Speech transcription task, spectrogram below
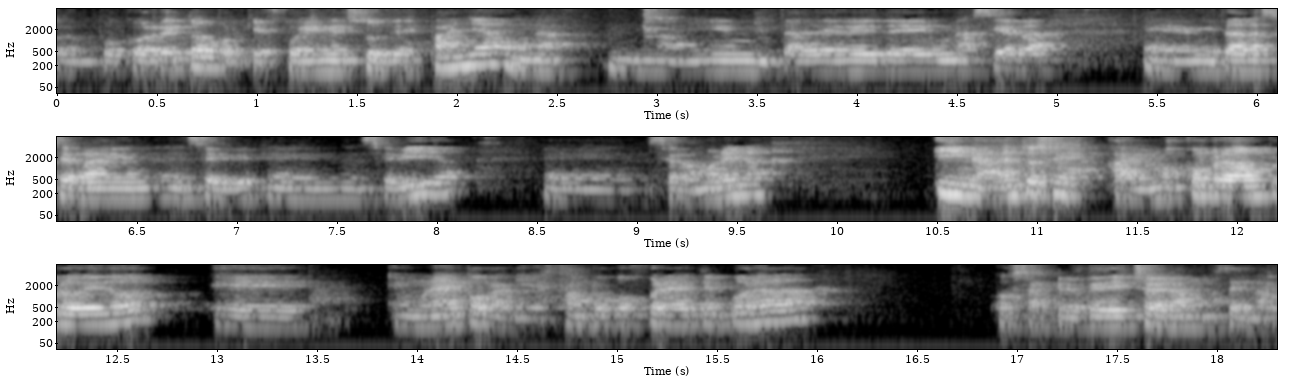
fue un poco reto porque fue en el sur de España, una, ahí en mitad de, una sierra, en mitad de la sierra en, en, Sevilla, en Sierra Morena. Y nada, entonces habíamos comprado un proveedor eh, en una época que ya está un poco fuera de temporada. O sea, creo que de hecho éramos de las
